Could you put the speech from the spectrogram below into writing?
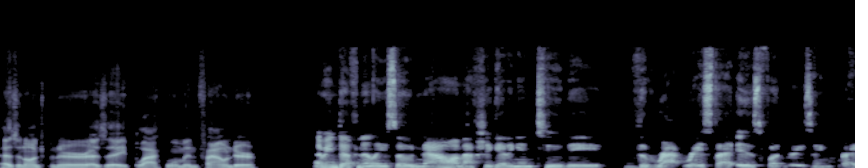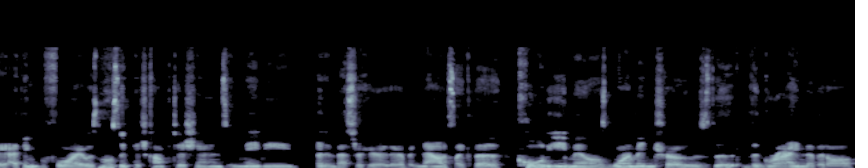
as an entrepreneur, as a black woman founder? I mean, definitely. So now I'm actually getting into the the rat race that is fundraising, right? I think before it was mostly pitch competitions and maybe an investor here or there, but now it's like the cold emails, warm intros, the the grind of it all.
